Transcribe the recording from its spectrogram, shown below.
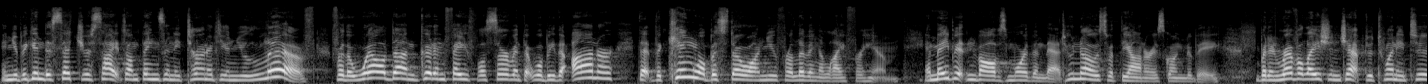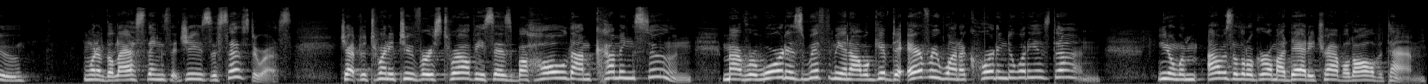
And you begin to set your sights on things in eternity and you live for the well done, good and faithful servant that will be the honor that the king will bestow on you for living a life for him. And maybe it involves more than that. Who knows what the honor is going to be? But in Revelation chapter 22, one of the last things that Jesus says to us, chapter 22, verse 12, he says, Behold, I'm coming soon. My reward is with me, and I will give to everyone according to what he has done. You know, when I was a little girl, my daddy traveled all the time.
